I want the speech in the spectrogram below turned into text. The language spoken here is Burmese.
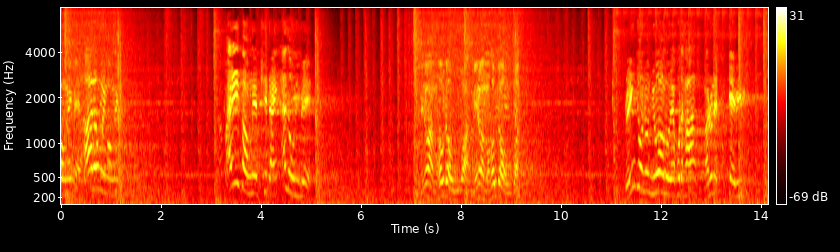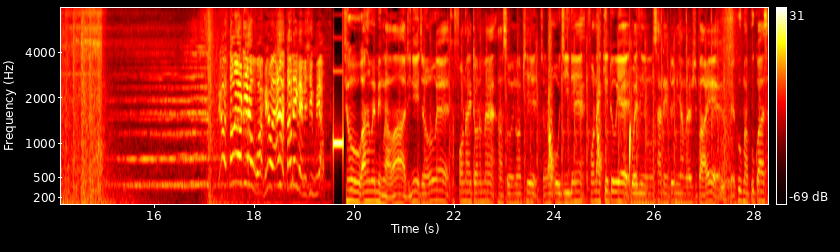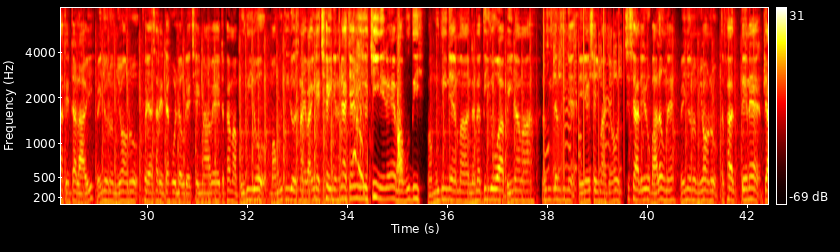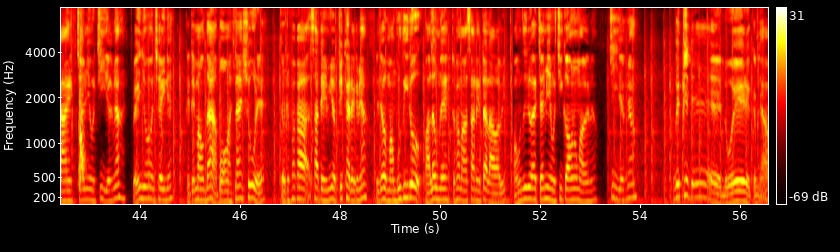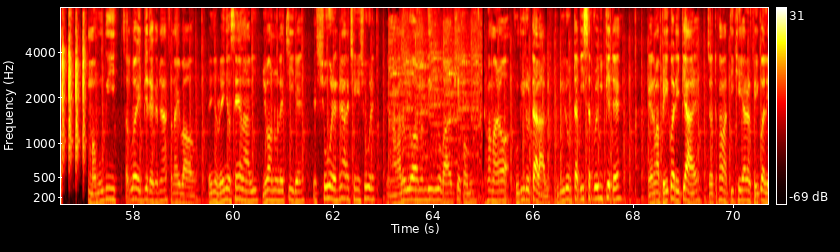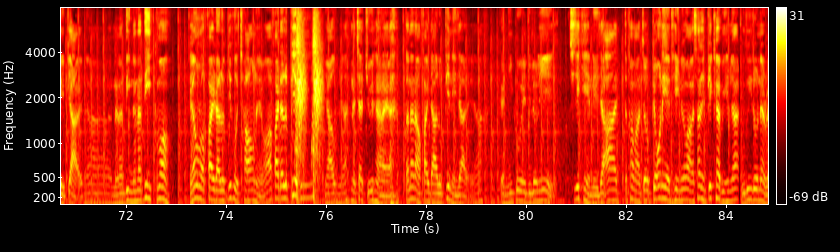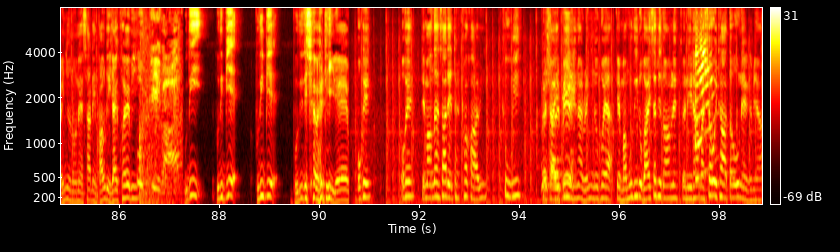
ကုန်နေမယ်အားလုံးဝင်ကုန်နေမယ်အဲ့ဒီကောင်နဲ့ဖြစ်တိုင်းအဲ့လိုကြီးပဲမင်းတို့ကမဟုတ်တော့ဘူးကွာမင်းတို့ကမဟုတ်တော့ဘူးကွာ range ကျွန်တော်မျိုးအောင်လို့လေဟိုတခါငါတို့နဲ့ကဲပြီးပြီမင်းတို့တော့ရောက်တယောက်ကွာမင်းတို့အဲ့ဒါတောက်တိတ်ပဲမရှိဘူးရောက် Yo အားလုံးပဲမင်္ဂလာပါဒီနေ့ကျွန်တော်တို့ရဲ့ Fortnite Tournament ဟာဆိုရင်တော့ဖြစ်ကျွန်တော်တို့ OG နဲ့ Fortnite Kit တို့ရဲ့ပွဲစဉ်ကိုစတင်တွေ့မြင်ရမှာဖြစ်ပါတယ်အခုမှပူကွာစတင်တက်လာပြီဘင်းညုံတို့မျိုးအောင်တို့ဖွဲ့ရစတင်တက်ဖို့လုပ်တဲ့ချိန်မှာပဲတစ်ဖက်မှာဘူးသီးတို့မောင်ဘူးသီးတို့စနိုက်ပိုင်းနဲ့ချိန်နေခင်ဗျာကျန်းကြီးကိုကြည်နေတယ်မောင်ဘူးသီးမောင်ဘူးသီးနဲ့မှနနသီးတို့ကဘေးနာမှာလှုပ်စီလှုပ်စီနဲ့နေတဲ့ချိန်မှာကျွန်တော်တို့ချစ်ချလေးတို့ဘာလုပ်လဲဘင်းညုံတို့မျိုးအောင်တို့တစ်ဖက်တင်းတဲ့အပြိုင်ကျန်းကြီးကိုကြည်တယ်ခင်ဗျာဘင်းညုံချိန်နေကတင်မောင်တန်းအပေါ်မှာလှမ်းရှိုးတယ် ကျွန်တော်တစ်ဖက်ကစတင်ပြီးတော့ပြစ်ခတ်တယ်ခင်ဗျာကျွန်တော်မောင်ဘူးသီးတို့ဘာလုပ်မလဲတစ်ဖက်မှာစတင်တက်လာပါပြီမောင်ဘူးသီးတို့ကကျမ်းမြင်ကိုကြည်ကောင်းတော့မှာပဲခင်ဗျာကြည်တယ်ခင်ဗျာဝေးပြစ်တယ်လွဲတယ်ခင်ဗျာမောင်မူဒီစကလွဲပြစ်တယ်ခင်ဗျာစနိုက်ပါအောင်ရင်းညိုရင်းညိုဆင်းလာပြီမြို့အောင်တို့လည်းကြည်တယ်ရှိုးတယ်ခင်ဗျာအချင်းရှိုးတယ်ငါဘာလို့လောမသိဘူးလို့ဘာဖြစ်ကုန်ပြီတစ်ဖက်မှာတော့ဘူးသီးတို့တက်လာပြီဘူးသီးတို့တက်ပြီးစပရေးပြီးပြစ်တယ်ငါတို့မှာဘေးကွက်တွေပြရတယ်ကျွန်တော်တစ်ဖက်မှာ TK ရတော့ဘေးကွက်လေးပြရတယ်နာနာတီနာနာတီ come on ။ဂျန်ကတော့ fighter လို့ပြစ်ဖို့ချောင်းတယ်။ဟာ fighter လို့ပြစ်ပြီ။ရအောင်ညာနှစ်ချက်ကျွေးခံလိုက်ရ။တနက်တောင် fighter လို့ပြစ်နေကြတယ်ညာ။ကဲညီကိုရေဒီလိုလေးချစ်ချစ်ခင်နေကြအာတစ်ဖက်မှာကြောပြောနေတဲ့အချိန်တွေမှာစတင်ပြစ်ခတ်ပြီးခင်ဗျာ။ဘူတီတို့နဲ့ range တို့နဲ့စတင်ပေါက်တွေရိုက်ခွဲပြီး။ Okay ပါ။ဘူတီဘူတီပြစ်ဘူတီပြစ်ဘူတီတစ်ချက်ပဲထိတယ်။ Okay Okay တင်မောင်တန်းစတင်ထွက်ခါပြီးထူပြီး pressure ပြီးခင်ဗျာ range တို့ဖွဲ့ရကဲမမူသီတို့ဘာဆက်ဖြစ်သွားမလဲဆိုနေထားမှာ show ဝိထားသုံးနေခင်ဗျာ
